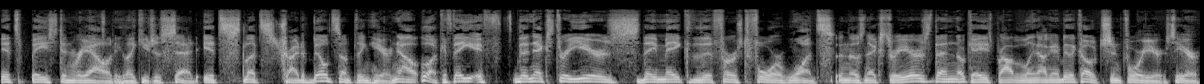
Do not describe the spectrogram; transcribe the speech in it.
It's based in reality, like you just said. It's let's try to build something here. Now, look, if they if the next three years they make the first four once in those next three years, then okay, he's probably not going to be the coach in four years here.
